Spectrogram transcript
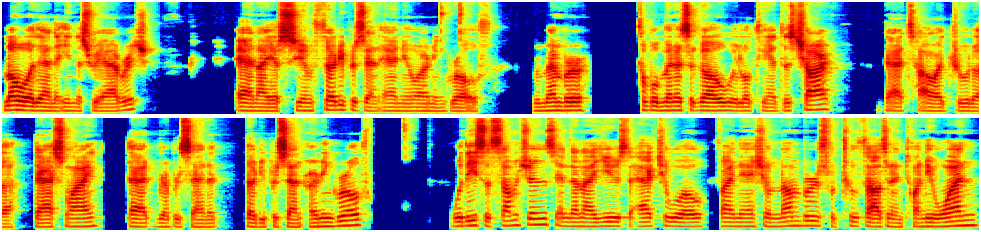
lower than the industry average. And I assume 30% annual earning growth. Remember, a couple minutes ago, we are looking at this chart. That's how I drew the dash line that represented 30% earning growth. With these assumptions, and then I used the actual financial numbers for 2021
